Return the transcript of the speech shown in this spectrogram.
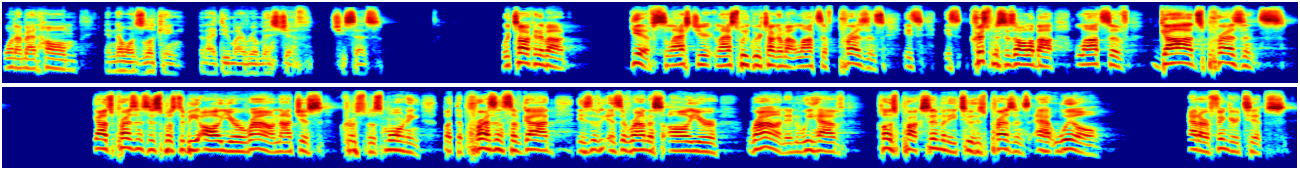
when I'm at home and no one's looking, then I do my real mischief, she says. We're talking about gifts. Last year, last week we were talking about lots of presents. It's, it's Christmas is all about lots of God's presence. God's presence is supposed to be all year round, not just Christmas morning, but the presence of God is, is around us all year round. And we have close proximity to his presence at will, at our fingertips.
